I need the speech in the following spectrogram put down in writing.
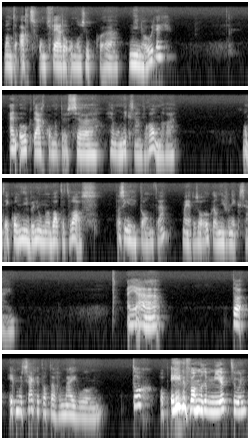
Want de arts vond verder onderzoek uh, niet nodig. En ook daar kon ik dus uh, helemaal niks aan veranderen. Want ik kon niet benoemen wat het was. Dat is irritant, hè? Maar ja, dat zal ook wel niet voor niks zijn. En ja, dat, ik moet zeggen dat dat voor mij gewoon toch op een of andere manier toen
